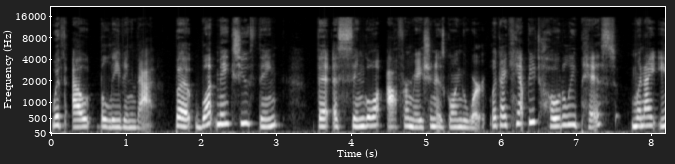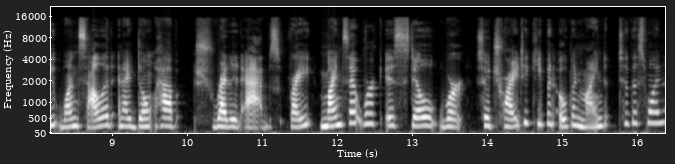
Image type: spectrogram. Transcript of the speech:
without believing that. But what makes you think that a single affirmation is going to work. Like, I can't be totally pissed when I eat one salad and I don't have shredded abs, right? Mindset work is still work. So try to keep an open mind to this one.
